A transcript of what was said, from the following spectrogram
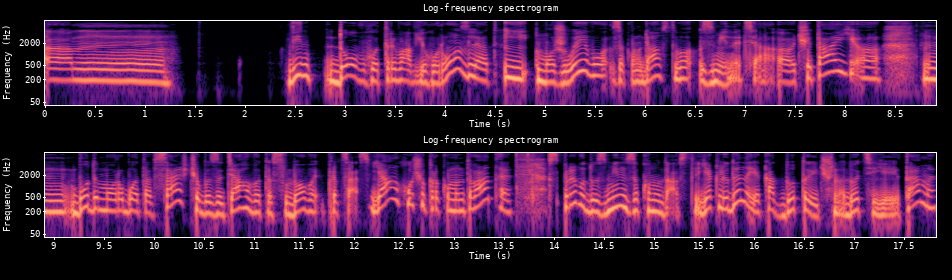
ем, він довго тривав його розгляд, і, можливо, законодавство зміниться. Е, Читай, е, будемо робити все, щоб затягувати судовий процес. Я хочу прокоментувати з приводу змін в законодавстві, як людина, яка дотична до цієї теми,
